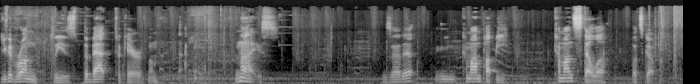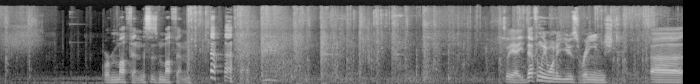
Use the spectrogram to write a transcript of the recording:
You could run, please. The bat took care of them. nice. Is that it? Come on, puppy. Come on, Stella. Let's go. Or Muffin. This is Muffin. so yeah, you definitely want to use ranged uh,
